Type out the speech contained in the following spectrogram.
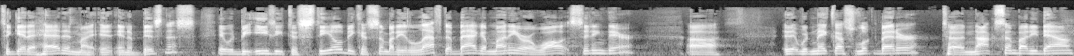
to get ahead in, my, in, in, a business. It would be easy to steal because somebody left a bag of money or a wallet sitting there. Uh, it would make us look better to knock somebody down.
